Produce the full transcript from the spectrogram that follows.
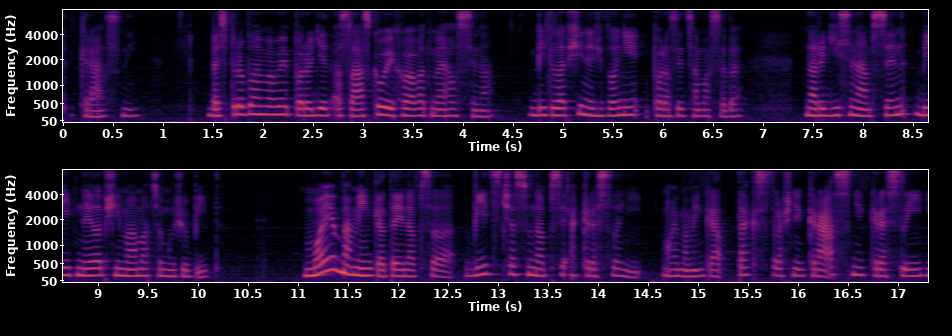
To je krásný. Bezproblémově porodit a s láskou vychovávat mého syna být lepší než v loni, porazit sama sebe. Narodí se nám syn, být nejlepší máma, co můžu být. Moje maminka tady napsala víc času na psy a kreslení. Moje maminka tak strašně krásně kreslí.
